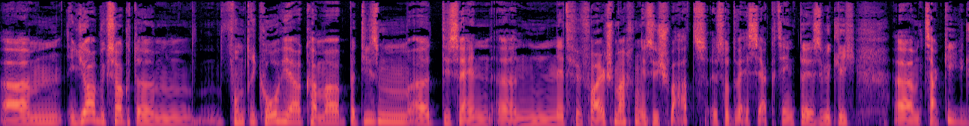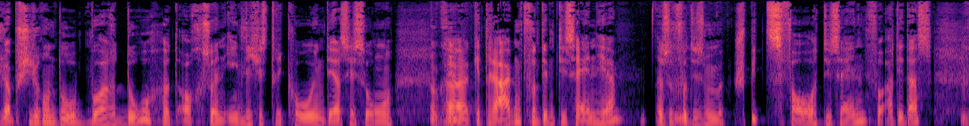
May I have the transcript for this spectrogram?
Ähm, ja, wie gesagt, ähm, vom Trikot her kann man bei diesem äh, Design äh, nicht viel falsch machen. Es ist schwarz, es hat weiße Akzente, es ist wirklich ähm, zackig. Ich glaube, Girondeau Bordeaux hat auch so ein ähnliches Trikot in der Saison okay. äh, getragen getragen von dem Design her, also mhm. von diesem Spitz-V-Design von Adidas. Mhm.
